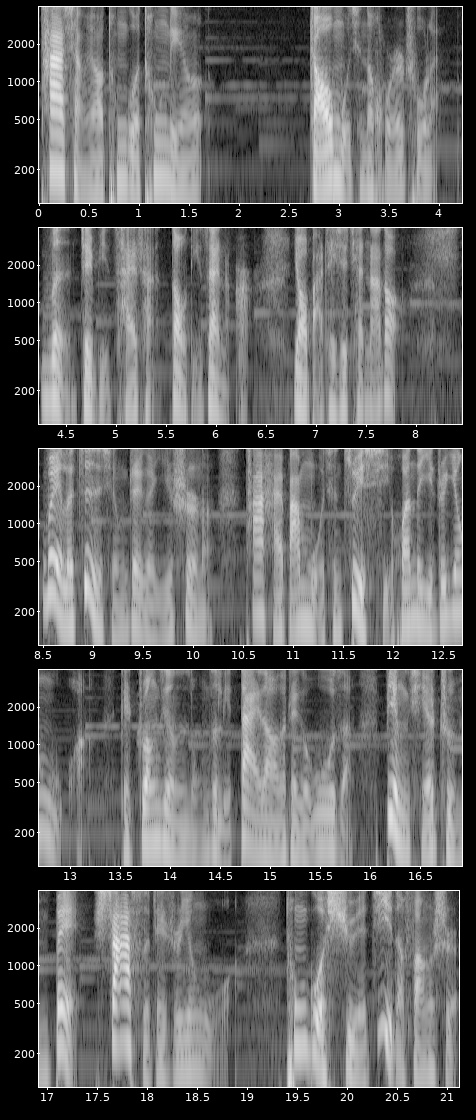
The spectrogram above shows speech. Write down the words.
他想要通过通灵找母亲的魂儿出来，问这笔财产到底在哪儿，要把这些钱拿到。为了进行这个仪式呢，他还把母亲最喜欢的一只鹦鹉给装进了笼子里，带到了这个屋子，并且准备杀死这只鹦鹉，通过血祭的方式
